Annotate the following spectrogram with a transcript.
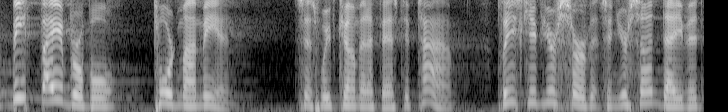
be favorable toward my men, since we've come at a festive time. Please give your servants and your son David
